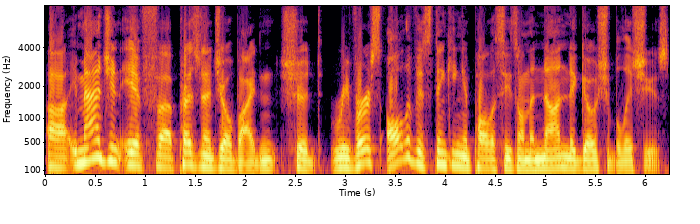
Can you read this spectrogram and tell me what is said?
Uh, imagine if uh, President Joe Biden should reverse all of his thinking and policies on the non negotiable issues.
